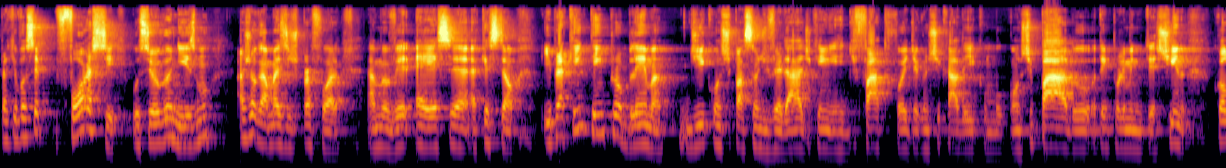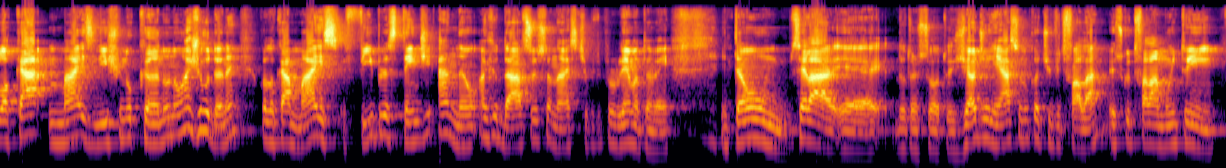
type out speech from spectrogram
para que você force o seu organismo a jogar mais lixo para fora. A meu ver, é essa a questão. E para quem tem problema de constipação de verdade, quem de fato foi diagnosticado aí como constipado ou tem problema no intestino, colocar mais lixo no cano não ajuda, né? Colocar mais fibras tende a não ajudar a solucionar esse tipo de problema também. Então, sei lá, é, Dr. Souto, gel de linhaça eu nunca tive de falar. Eu escuto falar muito em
